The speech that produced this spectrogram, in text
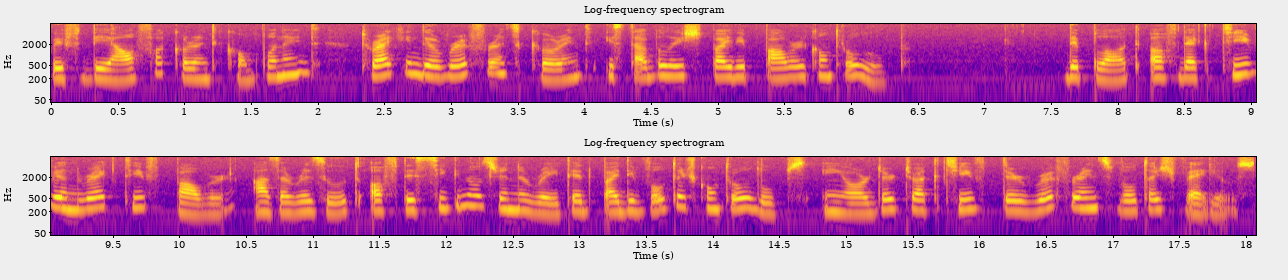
with the alpha current component tracking the reference current established by the power control loop. The plot of the active and reactive power as a result of the signals generated by the voltage control loops in order to achieve their reference voltage values.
